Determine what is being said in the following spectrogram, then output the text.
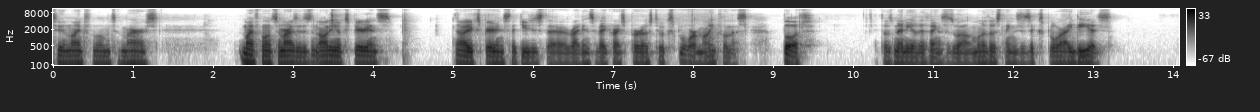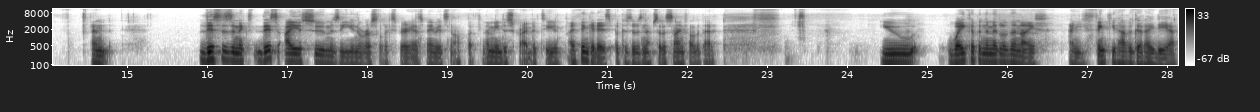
to Mindful Moments of Mars. Mindful Moments of Mars is an audio experience, an audio experience that uses the writings of Edgar Rice Burroughs to explore mindfulness, but it does many other things as well. And one of those things is explore ideas. And this is an ex- this I assume is a universal experience. Maybe it's not, but let me describe it to you. I think it is because there was an episode of Seinfeld about it. You wake up in the middle of the night and you think you have a good idea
